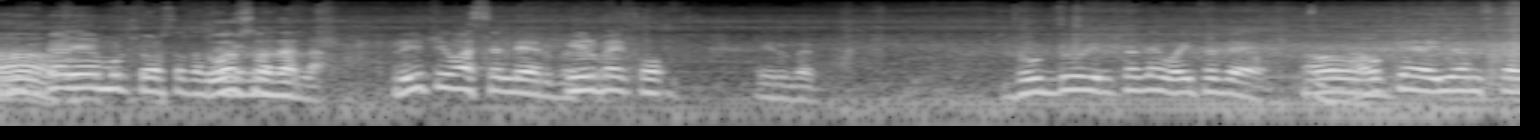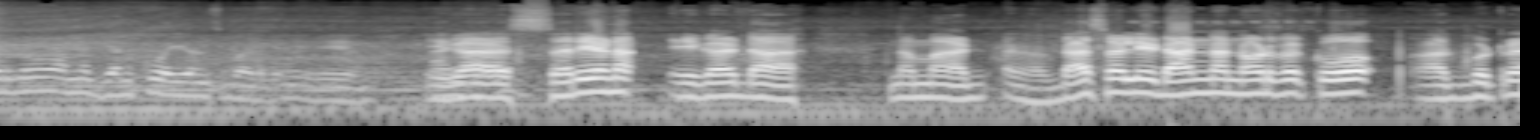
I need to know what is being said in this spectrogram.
ದುಡ್ಡದೇ ಮುಟ್ಟು ತೋರ್ಸೋದು ತೋರ್ಸೋದಲ್ಲ. ಪ್ರೀತಿ ವಾಸಲ್ಲೇ ಇರ್ಬೇಕು. ಇರಬೇಕು. ಇರ್ಬೇಕು. ದುಡ್ಡು ಇರ್ತದೆ ಹೋಯ್ತದೆ. ಅವಕ್ಕೆ ಅಯ್ಯೋ ಅನ್ಸ್ಬಾರ್ದು ಆಮೇಲೆ ಜನಕ್ಕೂ ಅಯ್ಯೋ ಅನ್ಸ್ಬಾರ್ದು ಈಗ ಸರಿ ಅಣ್ಣ ಈಗ ಡಾ ನಮ್ಮ ದಾಸರಳ್ಳಿ ಡಾನ್ನ ನೋಡಬೇಕು ಅದು ಬಿಟ್ಟರೆ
